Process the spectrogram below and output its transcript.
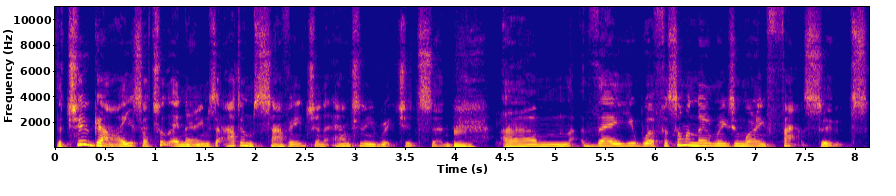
The two guys, I took their names, Adam Savage and Anthony Richardson. Hmm. Um, they were, for some unknown reason, wearing fat suits.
